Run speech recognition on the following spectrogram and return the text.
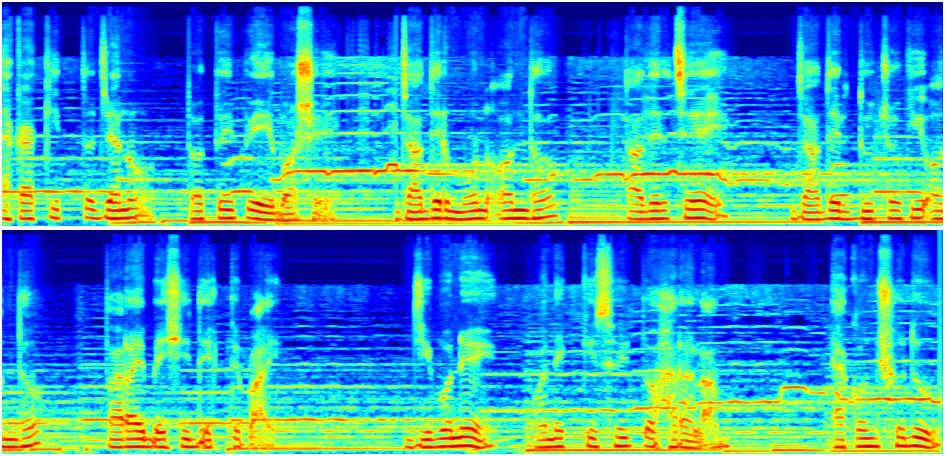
একাকিত্ব যেন ততই পেয়ে বসে। যাদের মন অন্ধ, তাদের চেয়ে যাদের দু চোখই অন্ধ, তারাই বেশি দেখতে পায়। জীবনে অনেক কিছুই তো হারালাম। এখন শুধু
